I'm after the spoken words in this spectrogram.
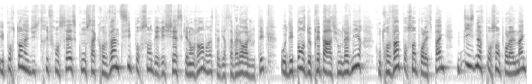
et pourtant l'industrie française consacre 26% des richesses qu'elle engendre, hein, c'est-à-dire sa valeur ajoutée, aux dépenses de préparation de l'avenir, contre 20% pour l'Espagne, 19% pour l'Allemagne,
